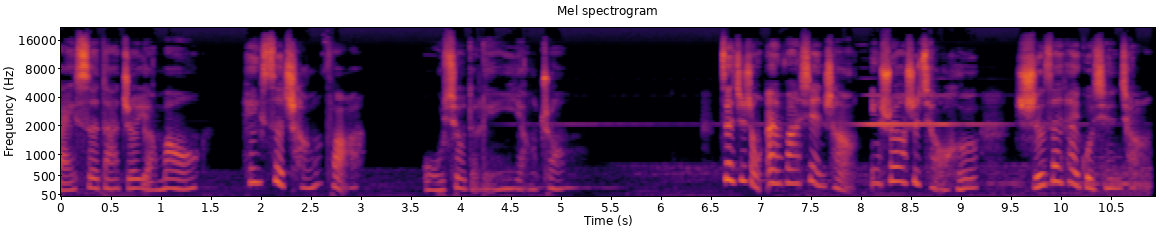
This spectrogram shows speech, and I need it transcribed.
白色大遮阳帽、黑色长发、无袖的连衣洋装。在这种案发现场，硬说要是巧合，实在太过牵强。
